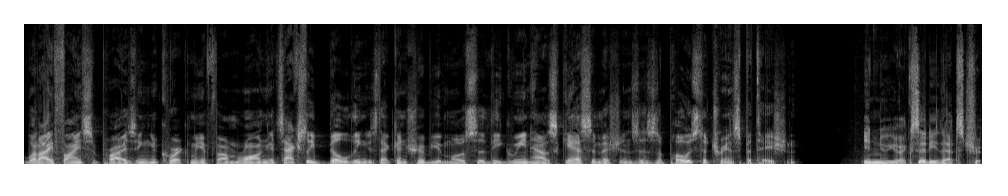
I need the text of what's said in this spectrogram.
What I find surprising, and correct me if I'm wrong, it's actually buildings that contribute most of the greenhouse gas emissions as opposed to transportation. In New York City, that's true.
